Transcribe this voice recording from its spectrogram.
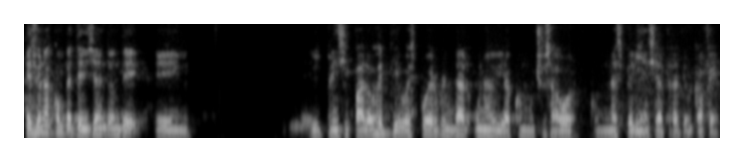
es una competencia en donde eh, el principal objetivo es poder brindar una bebida con mucho sabor, con una experiencia detrás de un café.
